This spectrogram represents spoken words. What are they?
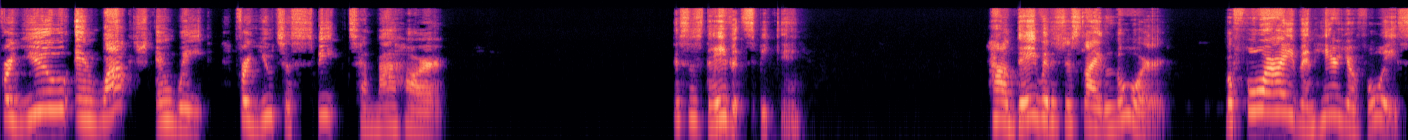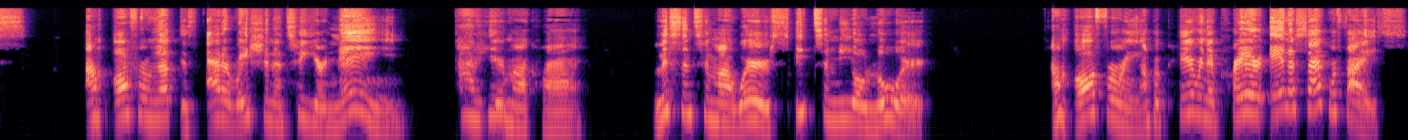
for you and watch and wait for you to speak to my heart. This is David speaking. How David is just like, Lord, before I even hear your voice, I'm offering up this adoration unto your name. God, hear my cry. Listen to my words. Speak to me, O Lord. I'm offering, I'm preparing a prayer and a sacrifice.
